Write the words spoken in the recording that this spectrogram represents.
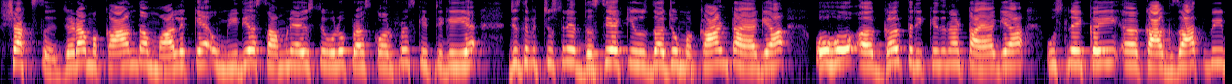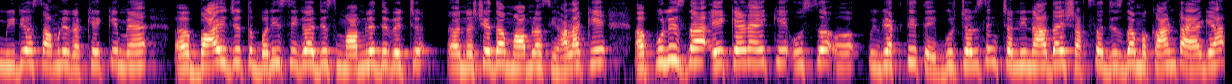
ਸ਼ਖਸ ਜਿਹੜਾ ਮਕਾਨ ਦਾ ਮਾਲਕ ਹੈ, ਉਹ ਮੀਡੀਆ ਸਾਹਮਣੇ ਆਇਆ, ਉਸ ਦੇ ਵੱਲੋਂ ਪ੍ਰੈਸ ਕਾਨਫਰੰਸ ਕੀਤੀ ਗਈ ਹੈ, ਜਿਸ ਦੇ ਵਿੱਚ ਉਸਨੇ ਦੱਸਿਆ ਕਿ ਉਸ ਦਾ ਜੋ ਮਕਾਨ ਢਾਇਆ ਗਿਆ ਉਹ ਗਲਤ ਤਰੀਕੇ ਦੇ ਨਾਲ ਢਾਇਆ ਗਿਆ। ਉਸਨੇ ਕਈ ਕਾਗਜ਼ਾਤ ਵੀ ਮੀਡੀਆ ਸਾਹਮਣੇ ਰੱਖੇ ਕਿ ਮੈਂ ਅ, ਬਾਇਜਤ ਬਰੀ ਸੀਗਾ ਜਿਸ ਮਾਮਲੇ ਦੇ ਵਿੱਚ ਨਸ਼ੇ ਦਾ ਮਾਮਲਾ ਸੀ। ਹਾਲਾਂਕਿ ਪੁਲਿਸ ਦਾ ਇਹ ਕਹਿਣਾ ਹੈ ਕਿ ਉਸ ਵਿਅਕਤੀ ਤੇ ਗੁਰਚਰਨ ਸਿੰਘ ਚੰਨੀ ਨਾਂ ਦਾ ਇਹ ਸ਼ਖਸ ਹੈ ਜਿਸ ਦਾ ਮਕਾਨ ਢਾਇਆ ਗਿਆ।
